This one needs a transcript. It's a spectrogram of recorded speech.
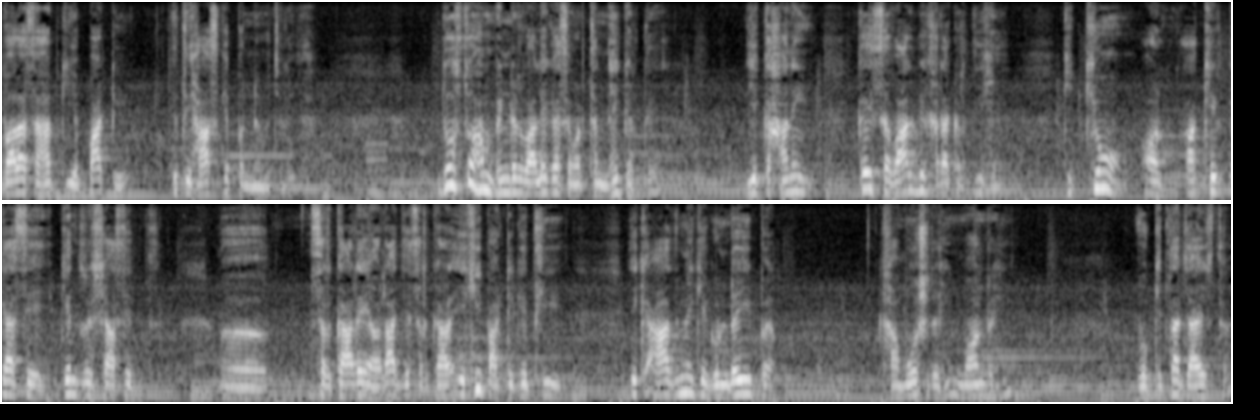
बाला साहब की यह पार्टी इतिहास के पन्ने में चली जाए। दोस्तों, हम भिंडर वाले का समर्थन नहीं करते। ये कहानी कई सवाल भी खड़ा करती है कि क्यों और आखिर कैसे केंद्र शासित सरकारें और राज्य सरकार एक ही पार्टी की थी? एक आदमी के गुंडई पर खामोश रही, मौन रही? वो कितना जायज़ था?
